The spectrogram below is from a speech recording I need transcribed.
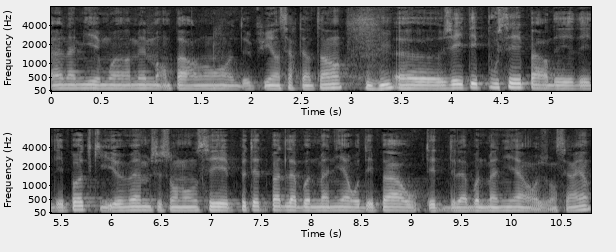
un ami et moi-même en parlant depuis un certain temps, mhm. euh, j'ai été poussé par des, des, des potes qui eux-mêmes se sont lancés, peut-être pas de la bonne manière au départ ou peut-être de la bonne manière, j'en sais rien.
